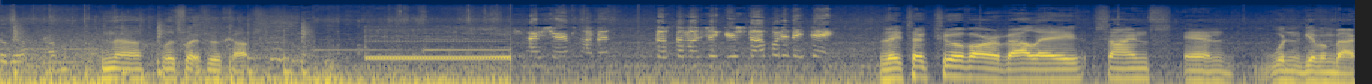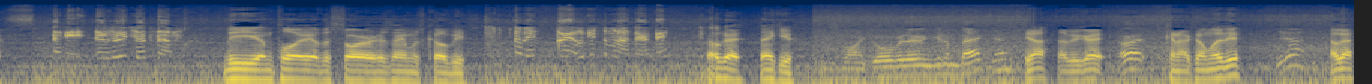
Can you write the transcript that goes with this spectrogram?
Okay, grab 'em. No, let's wait for the cops. Hi, Sheriff's Office. So someone took your stuff? What did they take? They took two of our valet signs and wouldn't give them back. Okay, so who took them? The employee of the store, his name was Kobe. Okay, all right, we'll get someone out there, okay? Okay, thank you. Want to go over there and get them back then? Yeah, that'd be great. All right. Can I come with you? Yeah. Okay.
